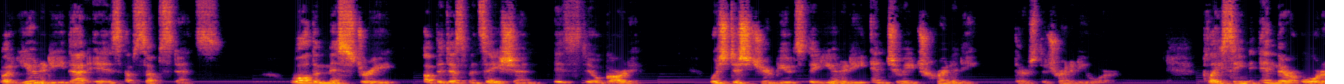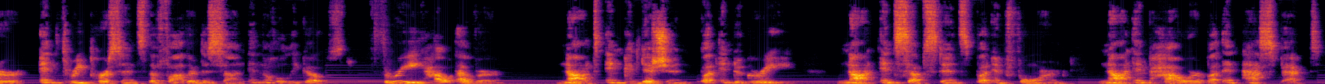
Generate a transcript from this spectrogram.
but unity that is of substance, while the mystery of the dispensation is still guarded which distributes the unity into a trinity. There's the Trinity word. Placing in their order in three persons the Father, the Son, and the Holy Ghost. Three, however, not in condition, but in degree, not in substance, but in form, not in power, but in aspect,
